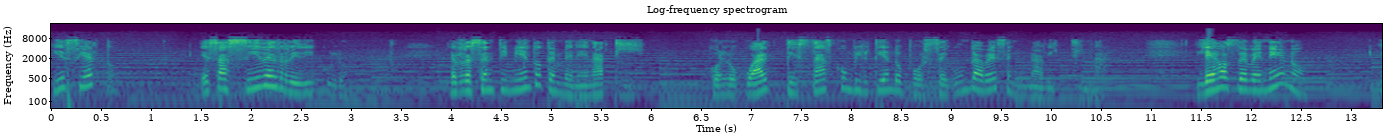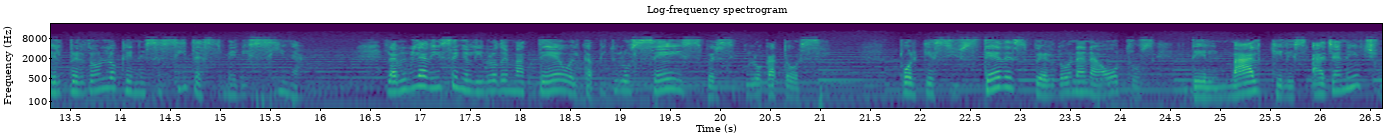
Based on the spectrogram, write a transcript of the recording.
Y es cierto, es así de ridículo. El resentimiento te envenena a ti, con lo cual te estás convirtiendo por segunda vez en una víctima. Lejos de veneno, el perdón lo que necesita es medicina. La Biblia dice en el libro de Mateo, el capítulo 6, versículo 14, porque si ustedes perdonan a otros del mal que les hayan hecho,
